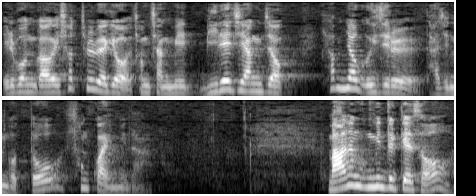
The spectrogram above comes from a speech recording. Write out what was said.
일본과의 셔틀 외교 정착 및 미래지향적 협력 의지를 다진 것도 성과입니다. 많은 국민들께서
